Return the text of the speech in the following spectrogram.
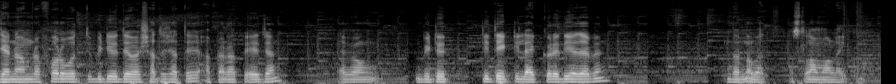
যেন আমরা পরবর্তী ভিডিও দেওয়ার সাথে সাথে আপনারা পেয়ে যান। এবং ভিডিওটিতে একটি লাইক করে দিয়ে যাবেন। ধন্যবাদ। আসসালামু আলাইকুম।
